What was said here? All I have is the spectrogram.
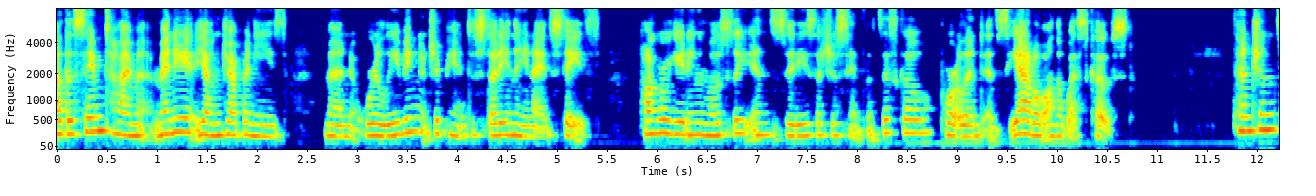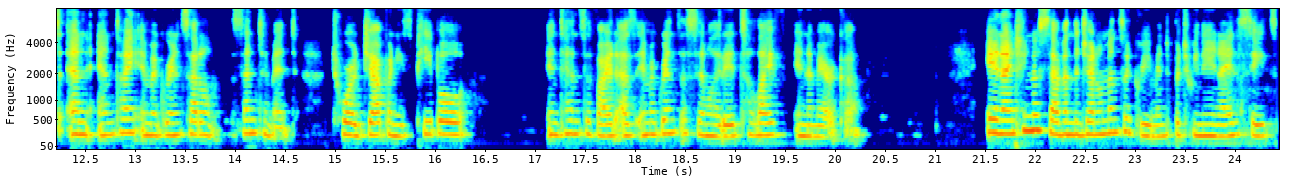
At the same time, many young Japanese men were leaving Japan to study in the United States, congregating mostly in cities such as San Francisco, Portland, and Seattle on the West Coast. Tensions and anti immigrant sentiment toward Japanese people intensified as immigrants assimilated to life in America. In 1907, the Gentlemen's Agreement between the United States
